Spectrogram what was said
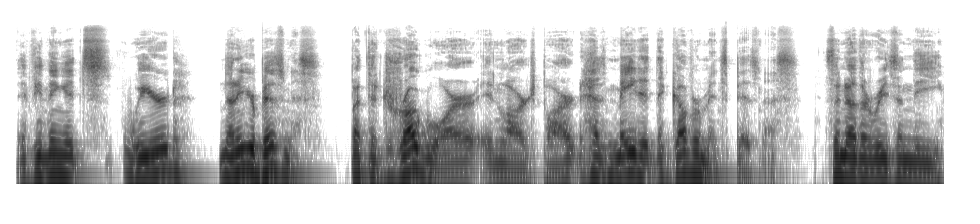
If you think it's weird, none of your business. But the drug war, in large part, has made it the government's business. It's another reason the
